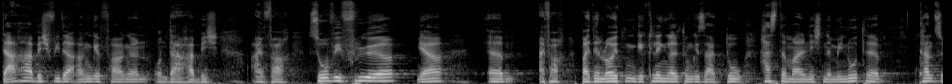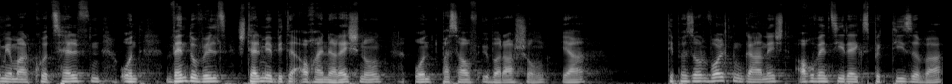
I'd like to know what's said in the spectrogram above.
da habe ich wieder angefangen und da habe ich einfach so wie früher, ja, äh, einfach bei den Leuten geklingelt und gesagt, du hast du mal nicht eine Minute, kannst du mir mal kurz helfen? Und wenn du willst, stell mir bitte auch eine Rechnung und pass auf, Überraschung, ja, die Person wollten gar nicht, auch wenn es ihre Expertise war,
